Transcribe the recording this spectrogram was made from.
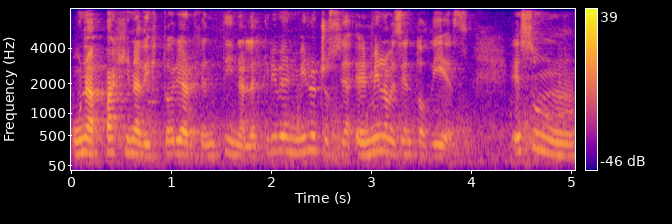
Una página de historia argentina, la escribe en, 1800, en 1910. Es, un,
